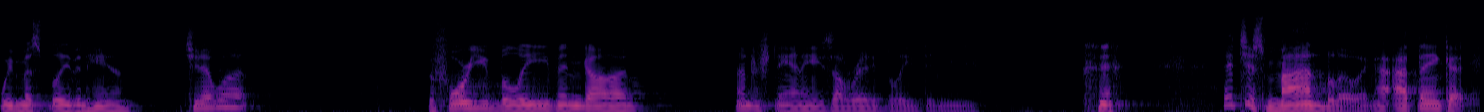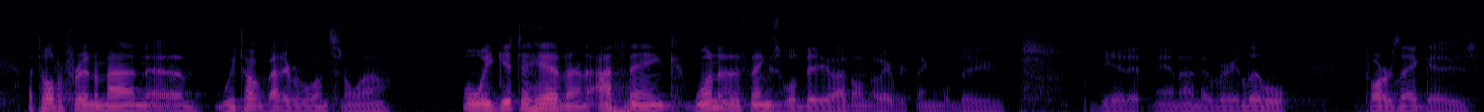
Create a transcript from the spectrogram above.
we must believe in Him. But you know what? Before you believe in God, understand He's already believed in you. It's just mind blowing. I, I, think I, I, told a friend of mine, um, we talk about every once in a while. When we get to heaven, I think one of the things we'll do, I don't know everything we'll do. Forget it, man. I know very little as far as that goes.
